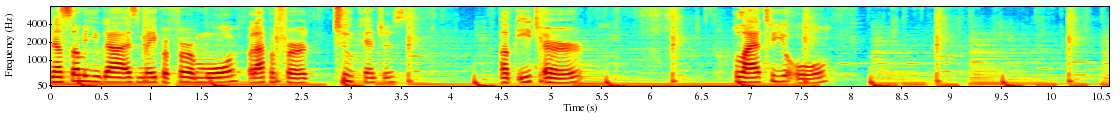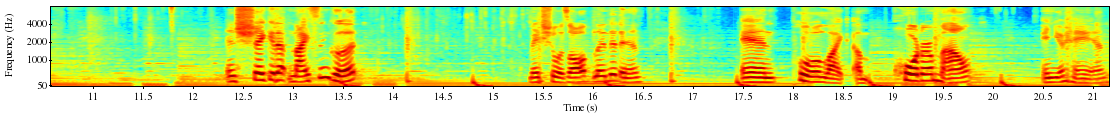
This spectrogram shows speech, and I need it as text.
Now, some of you guys may prefer more, but I prefer two pinches of each herb. Apply it to your oil. And shake it up nice and good. Make sure it's all blended in and pull like a quarter amount in your hand.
